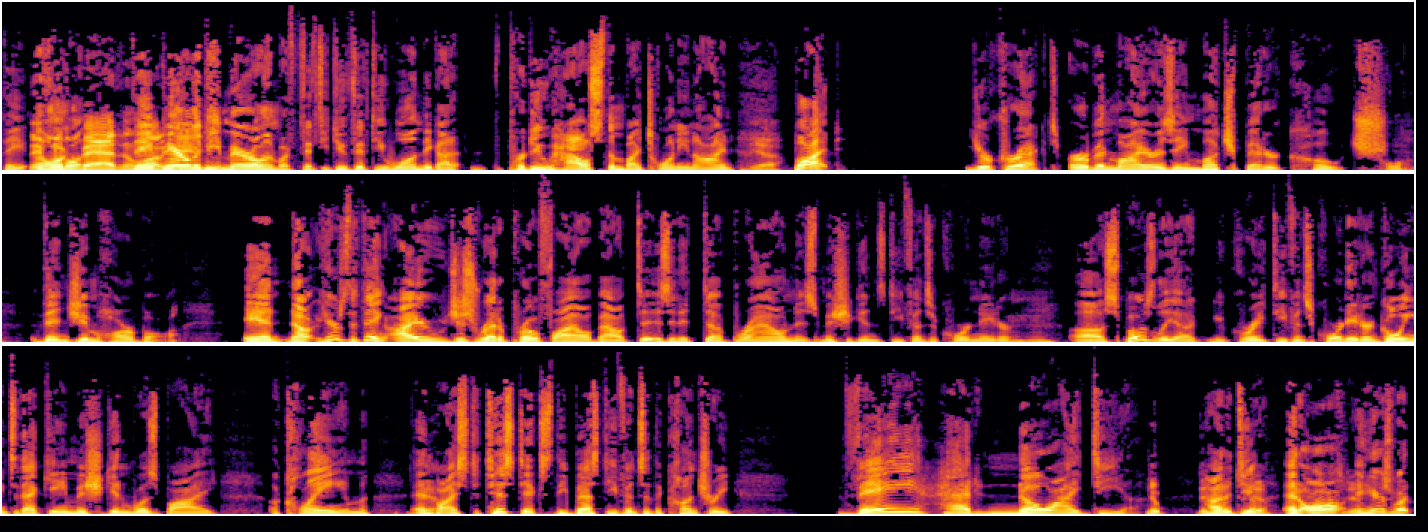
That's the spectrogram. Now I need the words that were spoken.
they they looked almost, bad they barely beat Maryland, by 52-51. They got Purdue housed them by twenty nine. Yeah. But you're correct. Urban Meyer is a much better coach than Jim Harbaugh. And now here's the thing: I just read a profile about isn't it uh, Brown is Michigan's defensive coordinator, Mm-hmm. uh, supposedly a great defensive coordinator. And going into that game, Michigan was by acclaim and Yeah. by statistics the best defense in the country. They had no idea Nope. How to deal. And all what to do. and here's what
